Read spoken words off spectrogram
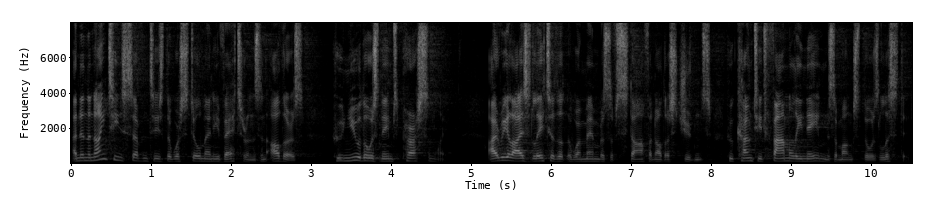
And in the 1970s, there were still many veterans and others who knew those names personally. I realized later that there were members of staff and other students who counted family names amongst those listed.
